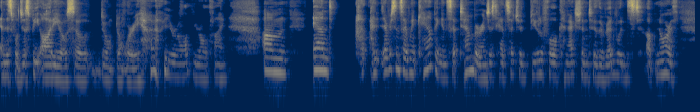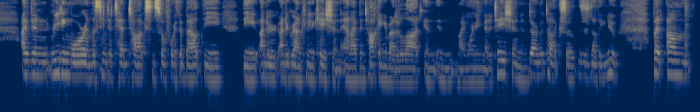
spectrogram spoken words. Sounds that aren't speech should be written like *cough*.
and this will just be audio, so don't don't worry. *laughs* you're all you're all fine. Um, and I, ever since I went camping in September and just had such a beautiful connection to the redwoods up north, I've been reading more and listening to TED talks and so forth about the the under underground communication, and I've been talking about it a lot in in my morning meditation and Dharma talks. So this is nothing new, but um,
